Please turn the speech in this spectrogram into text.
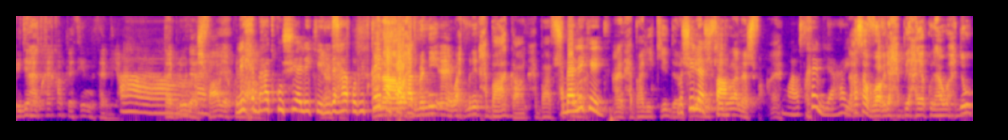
يديرها دقيقة و30 ثانية. آه. طيب له ناشفه وياكلها اللي يحبها تكون شوية ليكيد يا يديرها سيدي. قلت أنا دقيقه واحد فقط مني إيه واحد مني نحبها هكا نحبها في الشوكولا. ليكيد؟ آه، نحبها ليكيد ماشي. ليكيد ولا ناشفة. إيه. تخي بيان لا هيا سافوار اللي يحب ياكلها وحده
